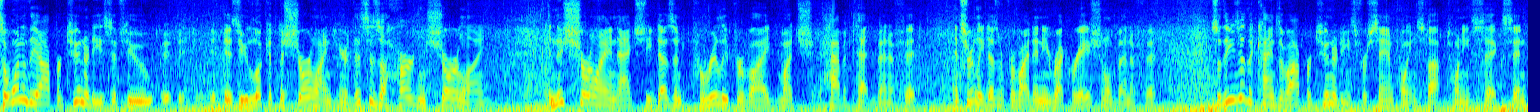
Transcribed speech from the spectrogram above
So one of the opportunities, if you, as you look at the shoreline here, this is a hardened shoreline. And this shoreline actually doesn't really provide much habitat benefit and certainly doesn't provide any recreational benefit. So these are the kinds of opportunities for Sandpoint and Stop 26 and,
